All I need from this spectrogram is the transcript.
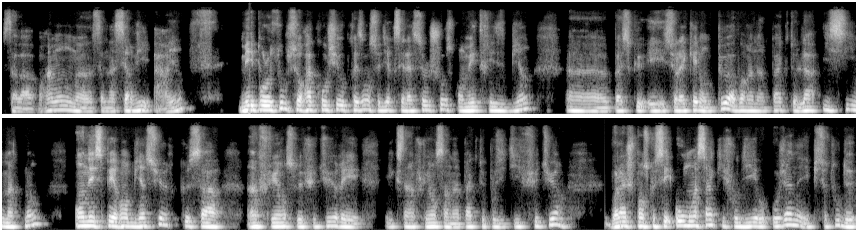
ça va vraiment, ça n'a servi à rien. Mais pour le tout, se raccrocher au présent, se dire que c'est la seule chose qu'on maîtrise bien, euh, parce que, et sur laquelle on peut avoir un impact là, ici, maintenant, en espérant bien sûr que ça influence le futur et, et que ça influence un impact positif futur. Voilà, je pense que c'est au moins ça qu'il faut dire aux jeunes, et puis surtout de,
